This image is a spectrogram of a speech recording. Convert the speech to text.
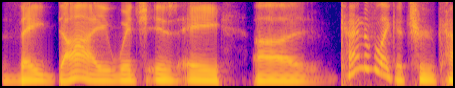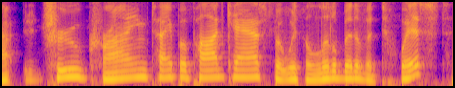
they die, which is a uh, kind of like a true co- true crime type of podcast, but with a little bit of a twist.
